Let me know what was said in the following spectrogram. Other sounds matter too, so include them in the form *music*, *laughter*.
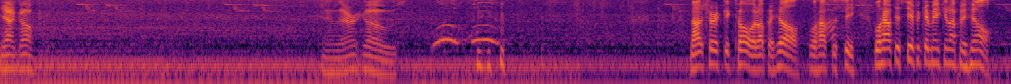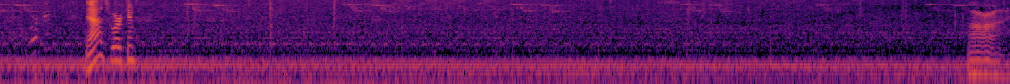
Yeah, go. And there it goes. *laughs* Not sure it could tow it up a hill. We'll have to see. We'll have to see if it can make it up a hill. Yeah, it's working. All right.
